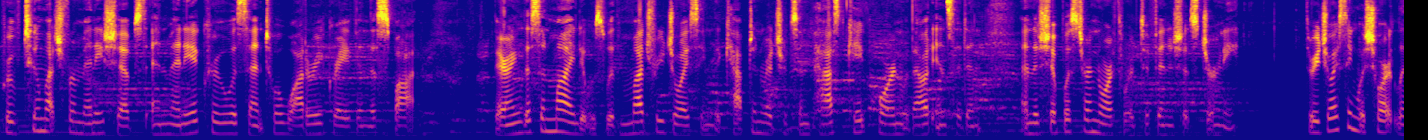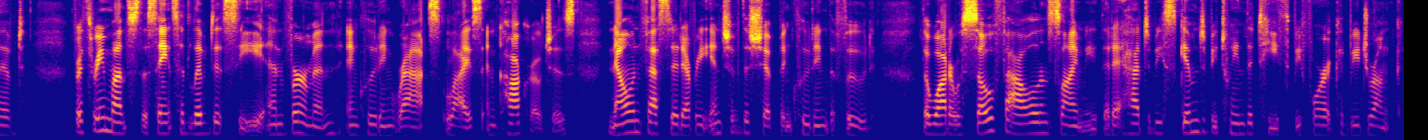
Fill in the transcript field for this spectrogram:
proved too much for many ships, and many a crew was sent to a watery grave in this spot. Bearing this in mind, it was with much rejoicing that Captain Richardson passed Cape Horn without incident, and the ship was turned northward to finish its journey. The rejoicing was short lived. For three months the saints had lived at sea, and vermin, including rats, lice, and cockroaches, now infested every inch of the ship, including the food. The water was so foul and slimy that it had to be skimmed between the teeth before it could be drunk.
